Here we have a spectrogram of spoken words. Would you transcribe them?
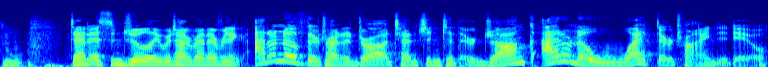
Dennis and Julie, we talk about everything. I don't know if they're trying to draw attention to their junk. I don't know what they're trying to do.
